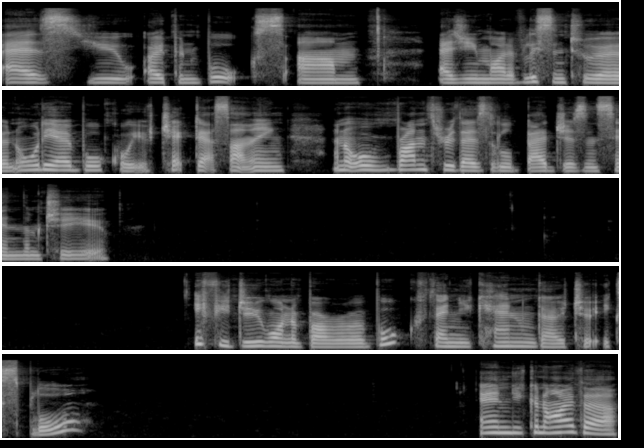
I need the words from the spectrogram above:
as you open books, um, as you might have listened to an audio book or you've checked out something, and it will run through those little badges and send them to you. If you do want to borrow a book, then you can go to Explore. And you can either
